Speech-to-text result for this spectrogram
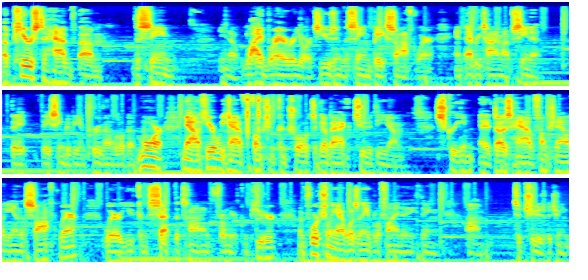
appears to have um, the same, you know, library or it's using the same base software. And every time I've seen it, they they seem to be improving a little bit more. Now here we have function control to go back to the um, screen and it does have functionality in the software where you can set the time from your computer. Unfortunately, I wasn't able to find anything um, to choose between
